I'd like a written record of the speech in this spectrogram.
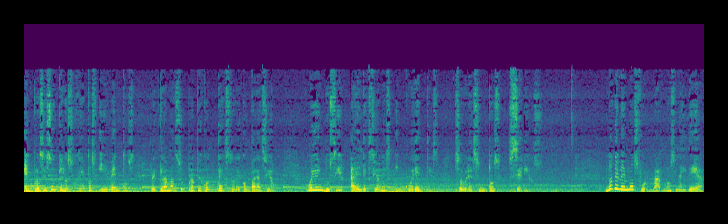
el proceso en que los sujetos y eventos reclaman su propio contexto de comparación puede inducir a elecciones incoherentes sobre asuntos serios. ¿No debemos formarnos la idea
